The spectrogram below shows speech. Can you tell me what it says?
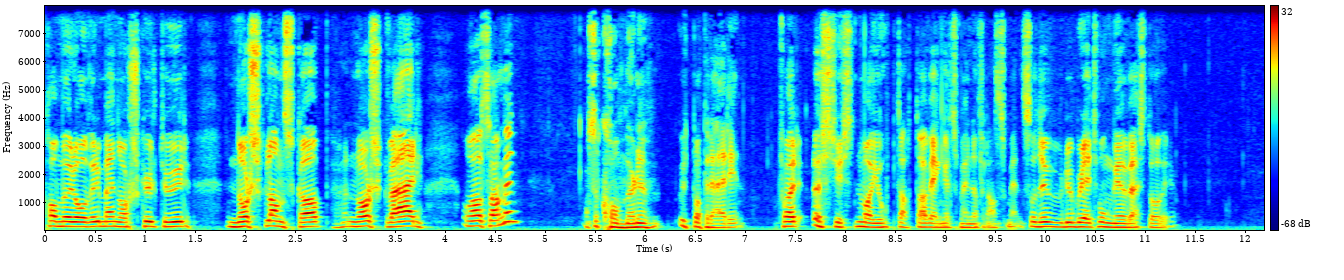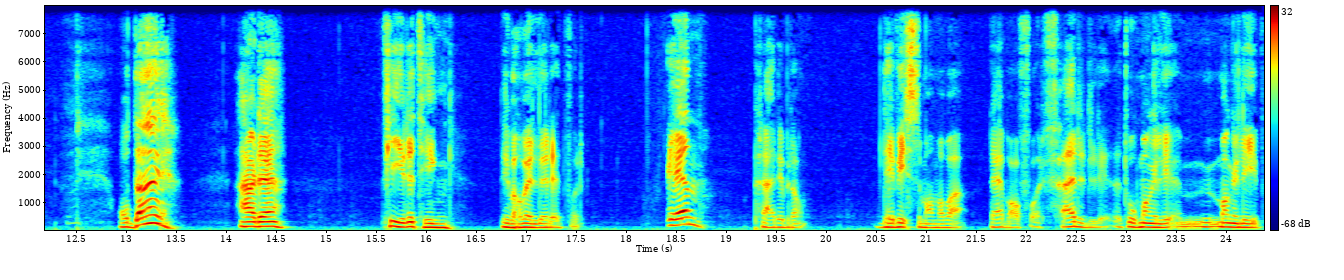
kommer over med norsk kultur, norsk landskap, norsk vær og alt sammen. Og så kommer de ut på prærien, for østkysten var jo opptatt av engelskmenn og franskmenn, så du, ble tvunget vestover. Og der er det fire ting de var veldig redd for. Én præriebrann. Det visste man hva var. Det var forferdelig. Det tok mange, li mange liv.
